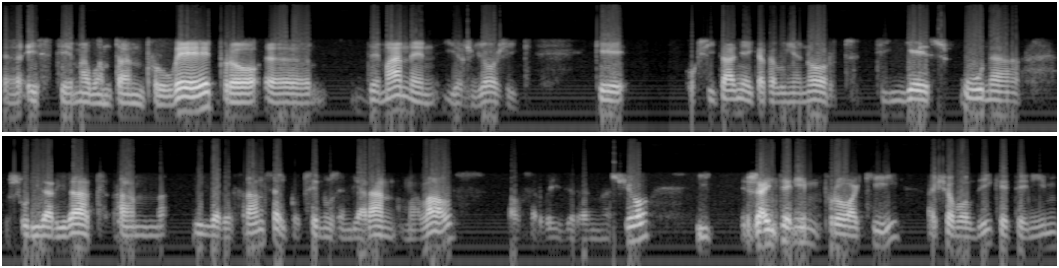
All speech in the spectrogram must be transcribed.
estem aguantant prou bé, però eh, demanen, i és lògic, que Occitània i Catalunya Nord tingués una solidaritat amb l'illa de França i potser nos enviaran malalts als serveis de reanimació i ja en tenim prou aquí, això vol dir que tenim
